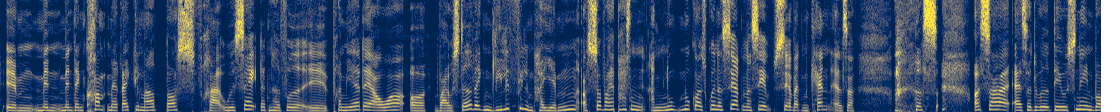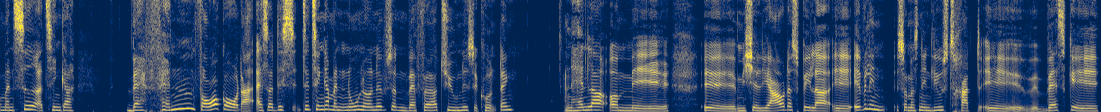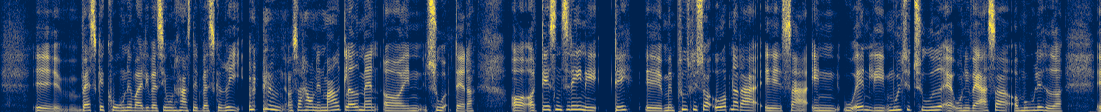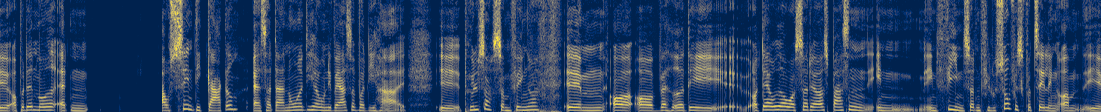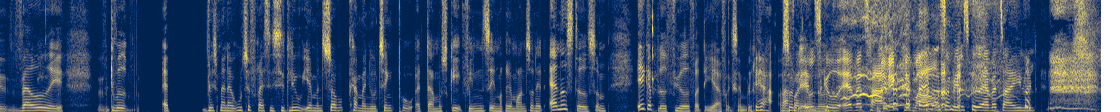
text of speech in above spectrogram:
Øhm, men, men den kom med rigtig meget boss fra USA, da den havde fået øh, premiere derovre, og var jo stadigvæk en lille film herhjemme, og så var jeg bare sådan, "Jamen, nu, nu går jeg sgu ind og ser den, og ser, ser hvad den kan, altså. og, så, og så, altså, altså du ved, det er jo sådan en, hvor man sidder og tænker, hvad fanden foregår der? Altså det, det tænker man nogenlunde sådan hver 40-20 sekund, ikke? Den handler om øh, øh, Michelle Yao, der spiller øh, Evelyn, som er sådan en livstræt øh, vaske, øh, vaskekone, var jeg lige ved at sige. Hun har sådan et vaskeri, og så har hun en meget glad mand og en sur datter. Og, og det er sådan set egentlig det. Øh, men pludselig så åbner der øh, sig en uendelig multitude af universer og muligheder. Øh, og på den måde er den afsindig gakket. Altså, der er nogle af de her universer, hvor de har øh, pølser som fingre. øhm, og, og, hvad hedder det? Og derudover så er det også bare sådan en, en fin sådan filosofisk fortælling om, øh, hvad, øh, du ved, hvis man er utilfreds i sit liv, jamen så kan man jo tænke på, at der måske findes en Maria Monson et andet sted, som ikke er blevet fyret fra DR, for eksempel. Ja, og Bare som elskede noget. Avatar rigtig meget. Eller som elskede Avatar helt vildt.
